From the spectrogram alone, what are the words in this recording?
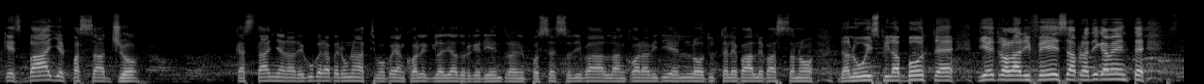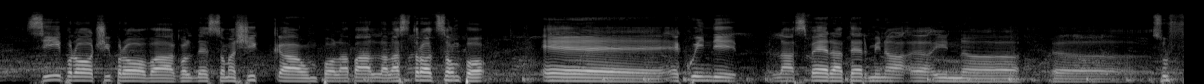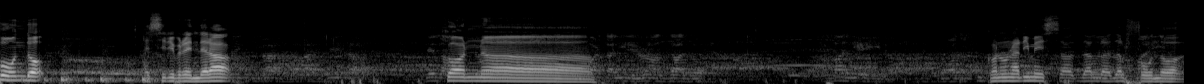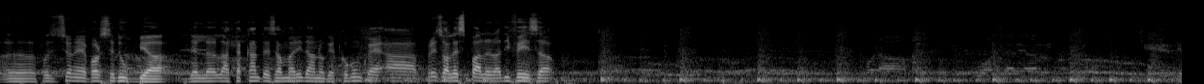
che sbaglia il passaggio. Castagna la recupera per un attimo, poi ancora il gladiatore che rientra nel possesso di palla, ancora Vitiello, tutte le palle passano da lui, Spilabotte dietro alla difesa, praticamente si pro, ci prova col destro ma scicca un po' la palla, la strozza un po' e, e quindi la sfera termina eh, in, eh, eh, sul fondo e si riprenderà con eh, con una rimessa dal, dal fondo, eh, posizione forse dubbia dell'attaccante sammaritano che comunque ha preso alle spalle la difesa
